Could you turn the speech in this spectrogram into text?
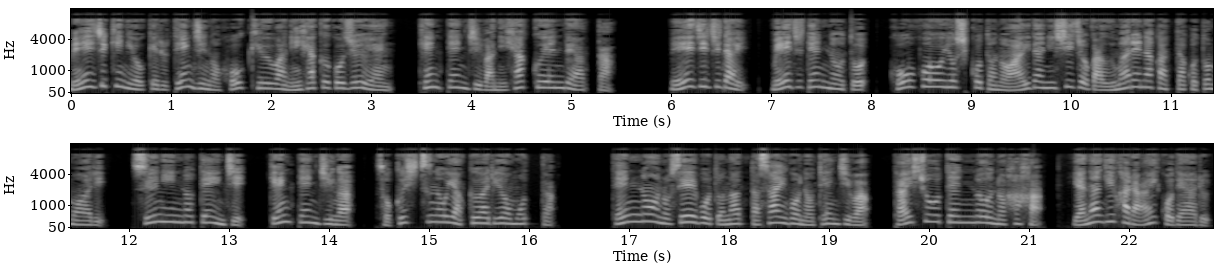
明治期における天智の俸給は250円、県天智は200円であった。明治時代、明治天皇と皇后義子との間に子女が生まれなかったこともあり、数人の天智、県天智が側室の役割を持った。天皇の聖母となった最後の天智は、大正天皇の母、柳原愛子である。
